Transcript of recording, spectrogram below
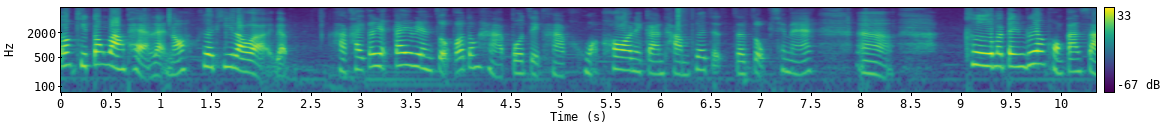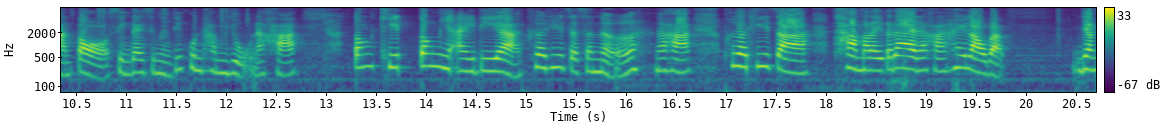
ต้องคิดต้องวางแผนแหละเนาะเพื่อที่เราอะแบบหากใครก็ใกล้เรียนจบก็ต้องหาโปรเจกต์หาหัวข้อในการทำเพื่อจะจะจบใช่ไหมอ่า คือมันเป็นเรื่องของการสานต่อสิ่งใดสิ่งหนึ่งที่คุณทำอยู่นะคะ ต้องคิดต้องมีไอเดียเพื่อที่จะเสนอนะคะ เพื่อที่จะทำอะไรก็ได้นะคะ ให้เราแบบยัง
